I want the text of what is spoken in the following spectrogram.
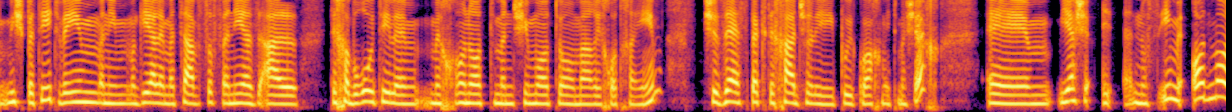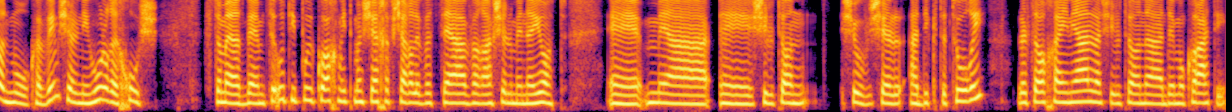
משפטית ואם אני מגיע למצב סופני אז אל תחברו אותי למכונות מנשימות או מאריכות חיים שזה אספקט אחד של ייפוי כוח מתמשך. יש נושאים מאוד מאוד מורכבים של ניהול רכוש. זאת אומרת באמצעות ייפוי כוח מתמשך אפשר לבצע העברה של מניות מהשלטון שוב של הדיקטטורי לצורך העניין לשלטון הדמוקרטי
